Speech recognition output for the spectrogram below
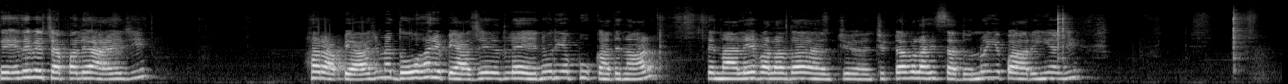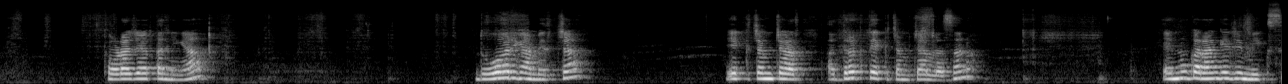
ਤੇ ਇਹਦੇ ਵਿੱਚ ਆਪਾਂ ਲਿਆਏ ਜੀ ਹਰਾ ਪਿਆਜ਼, ਮੈਂ ਦੋ ਹਰੇ ਪਿਆਜ਼ ਲਏ ਨੇ ਉਹਦੀਆਂ ਭੂਕਾਂ ਦੇ ਨਾਲ ਤੇ ਨਾਲੇ ਵਾਲਾ ਦਾ ਚਿੱਟਾ ਵਾਲਾ ਹਿੱਸਾ ਦੋਨੋਂ ਹੀ ਪਾ ਰਹੀ ਹਾਂ ਜੀ। ਥੋੜਾ ਜਿਹਾ ਧਨੀਆ, ਦੋ ਹਰੀਆਂ ਮਿਰਚਾਂ, ਇੱਕ ਚਮਚਾ ਅਦਰਕ ਤੇ ਇੱਕ ਚਮਚਾ ਲਸਣ। ਇਹਨੂੰ ਕਰਾਂਗੇ ਜੀ ਮਿਕਸ।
